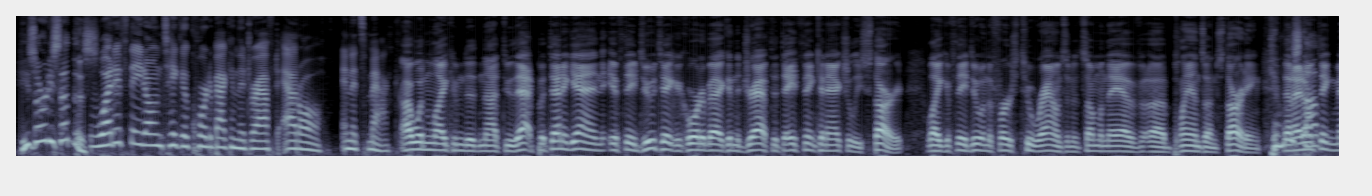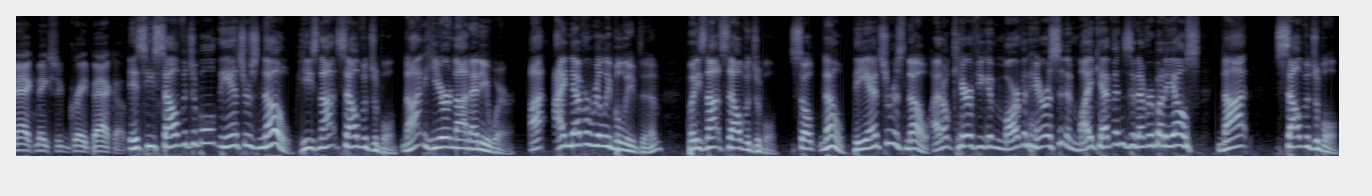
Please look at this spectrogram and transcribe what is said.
he's already said this. What if they don't take a quarterback in the draft at all and it's Mac? I wouldn't like him to not do that. But then again, if they do take a quarterback in the draft that they think can actually start, like if they do in the first two rounds and it's someone they have uh, plans on starting, Can then I don't think Mac makes a great backup. Is he salvageable? The answer is no. He's not salvageable. Not here, not anywhere. I, I never really believed in him, but he's not salvageable. So, no, the answer is no. I don't care if you give him Marvin Harrison and Mike Evans and everybody else. Not salvageable.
